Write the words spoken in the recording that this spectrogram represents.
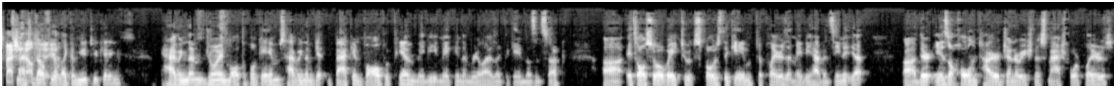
Smash, Smashadelphia, Adelphia, yeah. like a Mewtwo King, having them join multiple games, having them get back involved with PM, maybe making them realize like the game doesn't suck. Uh, it's also a way to expose the game to players that maybe haven't seen it yet. Uh, there is a whole entire generation of Smash 4 players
